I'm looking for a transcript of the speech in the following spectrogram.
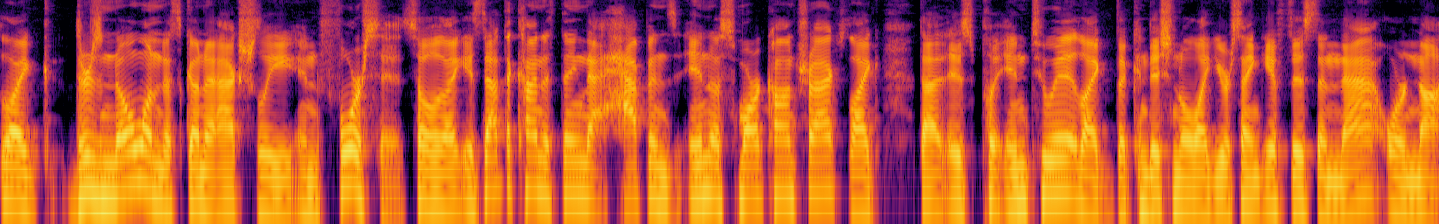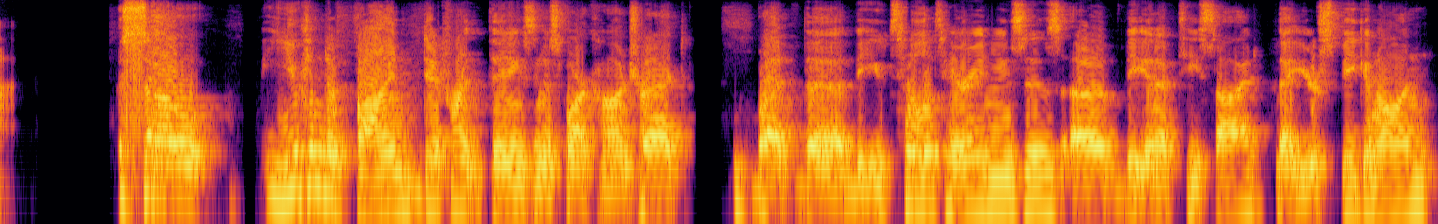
like there's no one that's going to actually enforce it. So like is that the kind of thing that happens in a smart contract like that is put into it like the conditional like you were saying if this then that or not? So you can define different things in a smart contract but the the utilitarian uses of the NFT side that you're speaking on,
